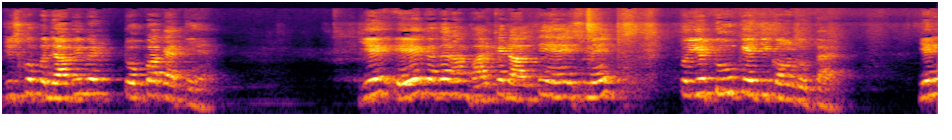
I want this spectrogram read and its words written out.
जिसको पंजाबी में टोपा कहते हैं। ये एक अगर हम भर के डालते हैं इसमें तो ये टू के जी काउंट होता है। यानी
